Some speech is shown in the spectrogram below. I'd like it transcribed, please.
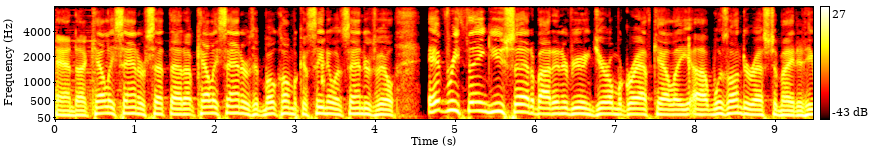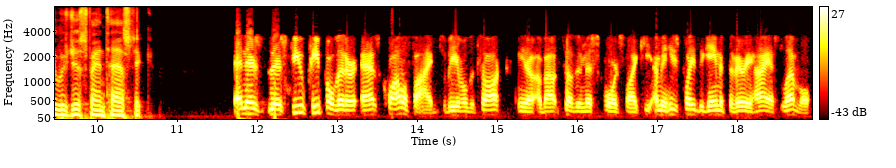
And uh, Kelly Sanders set that up. Kelly Sanders at Bok Homa Casino in Sandersville. Everything you said about interviewing Gerald McRath, Kelly, uh, was underestimated. He was just fantastic. And there's there's few people that are as qualified to be able to talk, you know, about Southern Miss sports. Like he, I mean, he's played the game at the very highest level,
